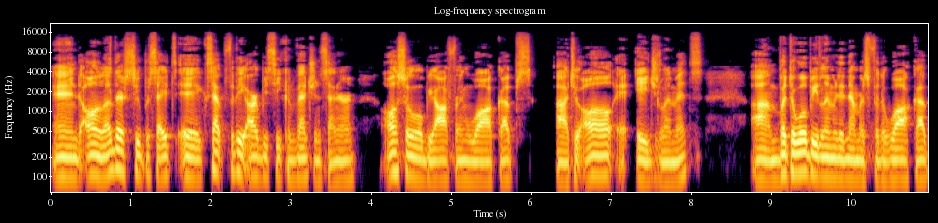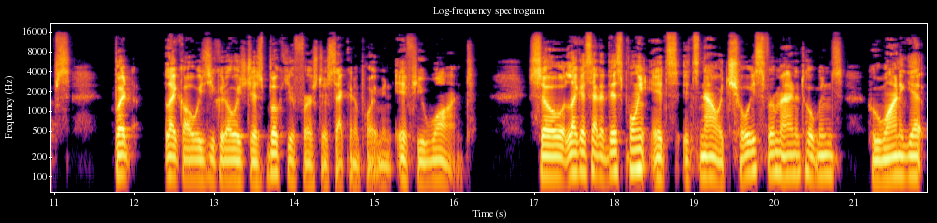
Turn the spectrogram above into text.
And all other super sites, except for the RBC Convention Center, also will be offering walk ups uh, to all age limits. Um, but there will be limited numbers for the walk ups. But like always, you could always just book your first or second appointment if you want. So, like I said, at this point, it's it's now a choice for Manitobans who want to get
